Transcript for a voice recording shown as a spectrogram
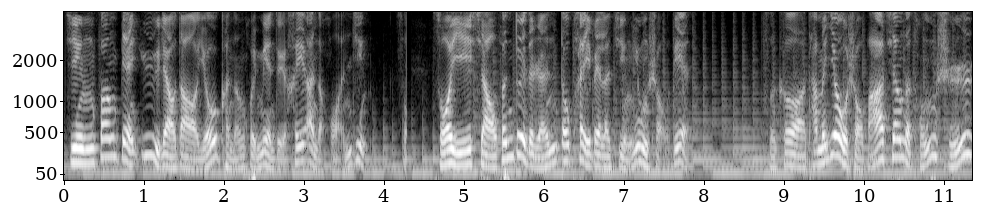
警方便预料到有可能会面对黑暗的环境，所以小分队的人都配备了警用手电。此刻，他们右手拔枪的同时，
